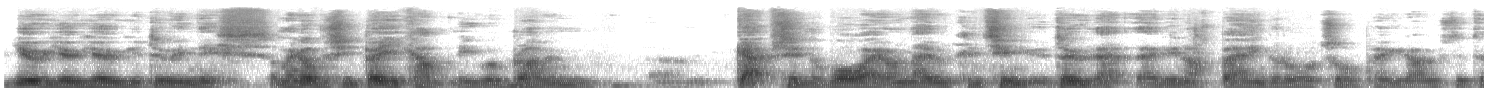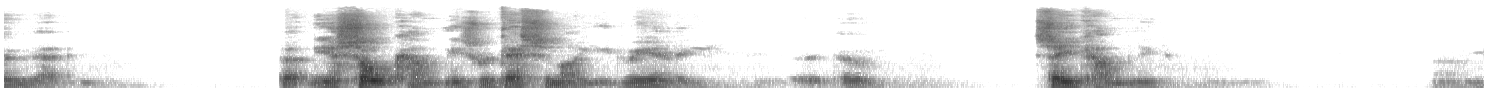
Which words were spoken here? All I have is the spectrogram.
you, you, you, you're doing this. I mean, obviously, B Company were blowing um, gaps in the wire, and they would continue to do that. They had enough Bangalore torpedoes to do that. But the assault companies were decimated, really. The C Company. Um,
